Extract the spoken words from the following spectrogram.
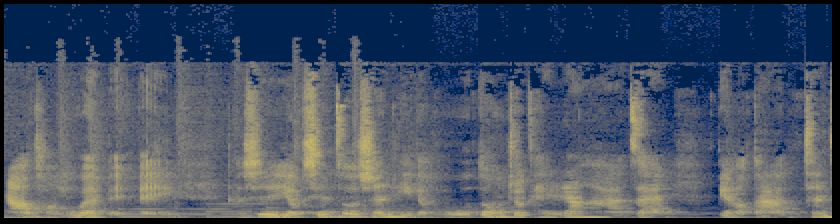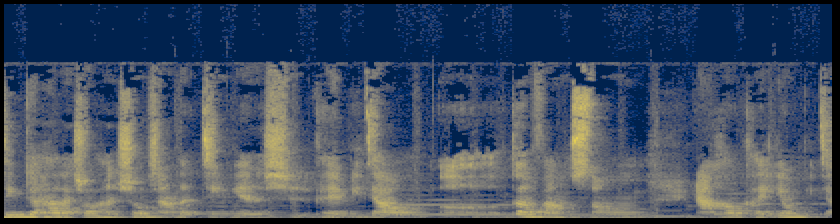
然后同一位北北，可是有先做身体的活动，就可以让他在表达曾经对他来说很受伤的经验时，可以比较呃更放松，然后可以用比较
